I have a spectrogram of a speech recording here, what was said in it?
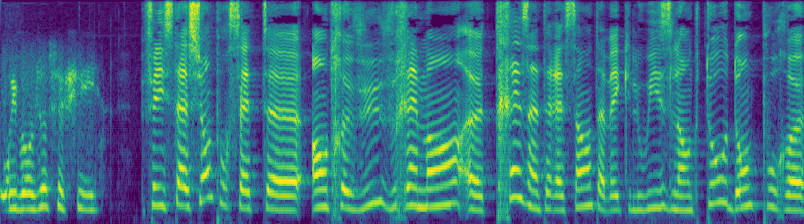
Oui, bonjour Sophie. Félicitations pour cette euh, entrevue vraiment euh, très intéressante avec Louise Langto. Donc, pour euh,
